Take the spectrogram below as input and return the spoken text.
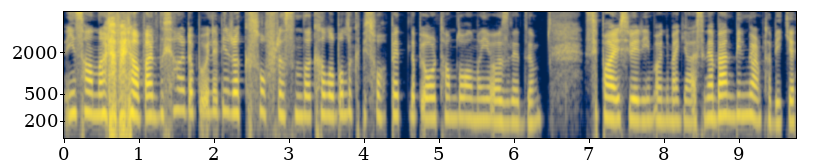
İnsanlarla beraber dışarıda böyle bir rakı sofrasında kalabalık bir sohbetle bir ortamda olmayı özledim. Sipariş vereyim önüme gelsin. Ya ben bilmiyorum tabii ki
